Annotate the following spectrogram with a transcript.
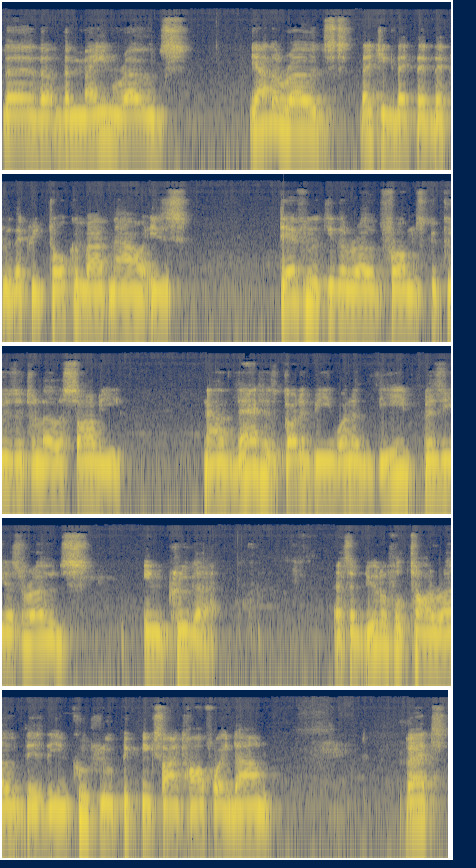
the the, the main roads. The other roads that you that, that that that we talk about now is definitely the road from Skukuza to Lower Sabie. Now that has got to be one of the busiest roads in Kruger. It's a beautiful tar road. There's the Nkuhlu picnic site halfway down. But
